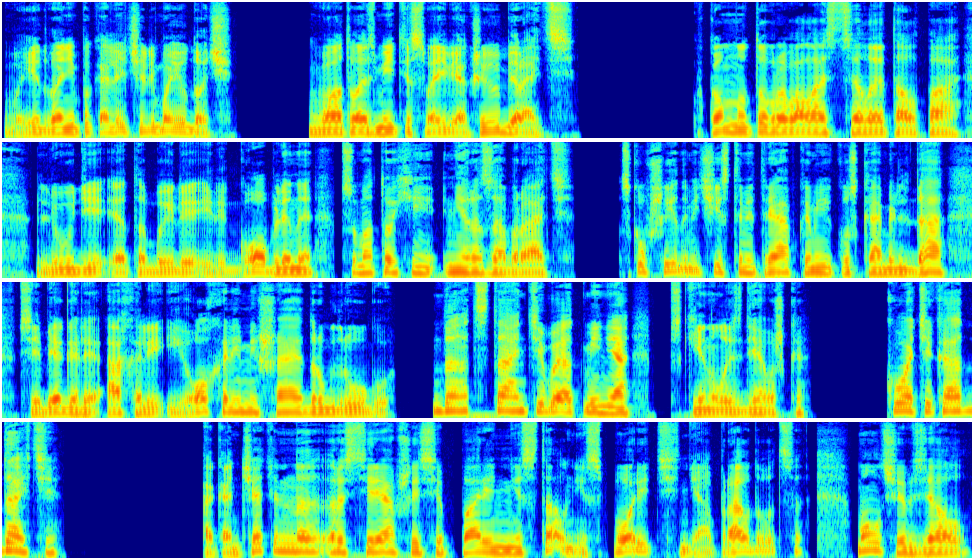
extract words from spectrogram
«Вы едва не покалечили мою дочь. Вот возьмите свои векши и убирайтесь. В комнату ворвалась целая толпа. Люди это были или гоблины, в суматохе не разобрать. С кувшинами, чистыми тряпками и кусками льда все бегали, ахали и охали, мешая друг другу. «Да отстаньте вы от меня!» — вскинулась девушка. «Котика отдайте!» Окончательно растерявшийся парень не стал ни спорить, ни оправдываться, молча взял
